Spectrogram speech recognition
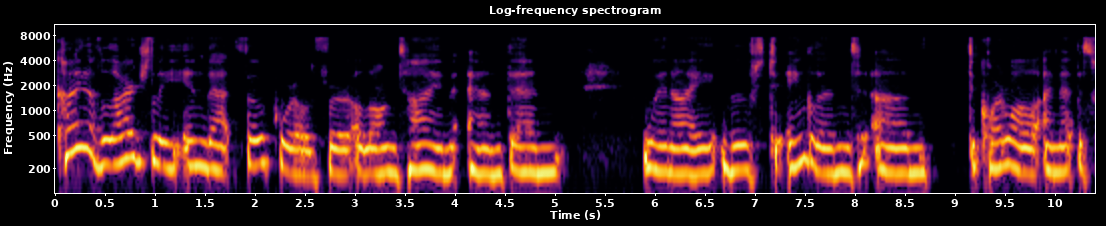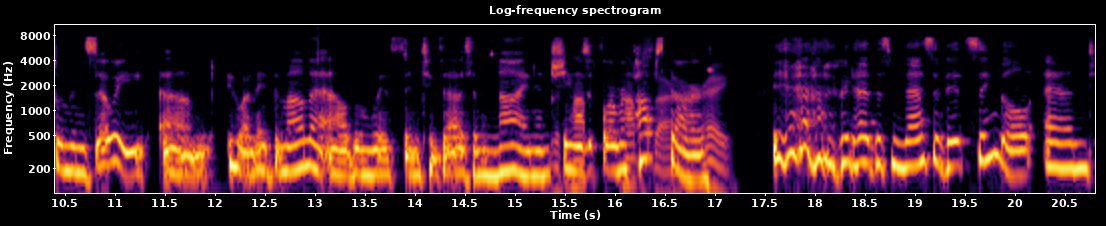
kind of largely in that folk world for a long time. And then when I moved to England, um, to Cornwall, I met this woman, Zoe, um, who I made the Mama album with in 2009. And the she pop, was a former pop, star. Right. Yeah, it had this massive hit single, and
